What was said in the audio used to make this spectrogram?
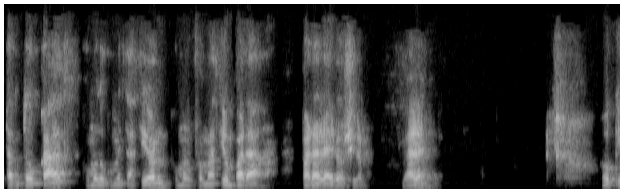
tanto CAD como documentación, como información para, la erosión. ¿Vale? Ok.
